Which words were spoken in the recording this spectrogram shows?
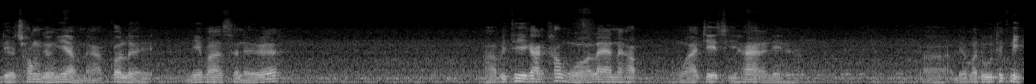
เดี๋ยวช่องจะเงียบนะครับ ก็เลยนี่มาเสนออวิธีการเข้าหัวแลนนะครับ หัว J45 นั่นเองนะครับเดี๋ยวมาดูเทคนิค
